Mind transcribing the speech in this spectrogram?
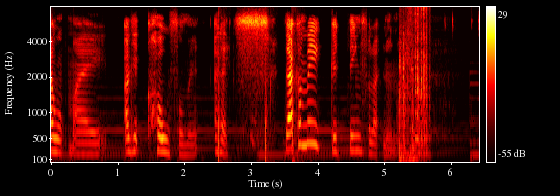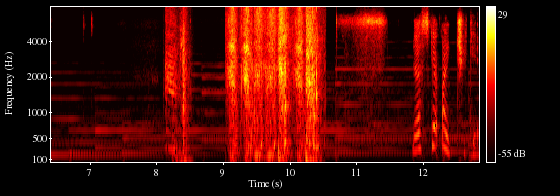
I want my. I get coal from it. Okay, that can be a good thing for like no no. Let's get my chicken.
